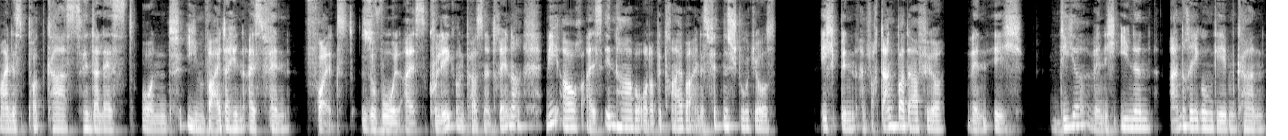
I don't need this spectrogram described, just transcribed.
meines Podcasts hinterlässt und ihm weiterhin als Fan folgst, sowohl als Kollege und Personal Trainer wie auch als Inhaber oder Betreiber eines Fitnessstudios. Ich bin einfach dankbar dafür, wenn ich dir, wenn ich Ihnen Anregungen geben kann,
